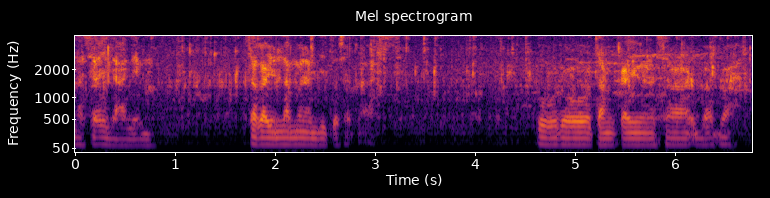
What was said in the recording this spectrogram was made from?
nasa ilalim. Saka yung laman nandito sa taas. Puro tangkay yung nasa ibaba.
